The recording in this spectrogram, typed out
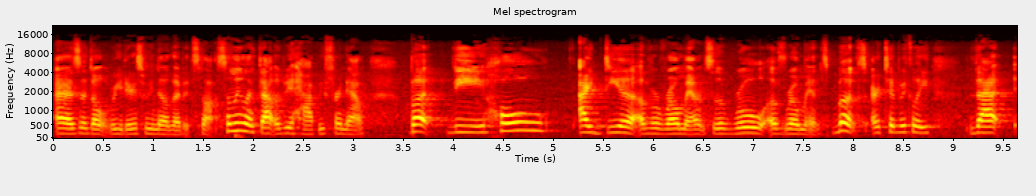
as adult readers, we know that it's not. Something like that would be happy for now. But the whole idea of a romance, the rule of romance books are typically that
